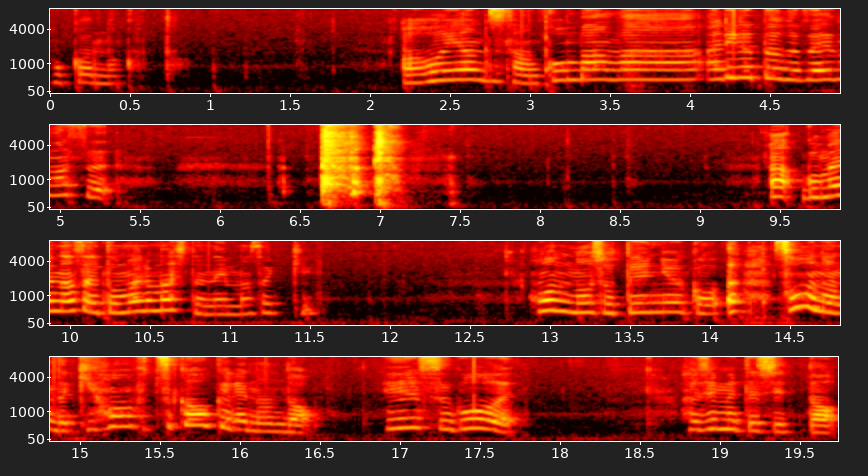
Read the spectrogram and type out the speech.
わかんなかった。青いあんずさんこんばんは。ありがとうございます。あごめんなさい。止まりましたね今さっき。本の書店入荷。あそうなんだ。基本2日遅れなんだ。えー、すごい。初めて知った。2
